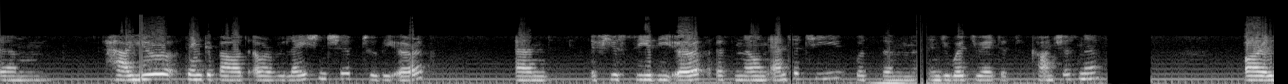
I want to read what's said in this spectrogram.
um, how you think about our relationship to the Earth, and if you see the Earth as a known entity with an individuated consciousness, or is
